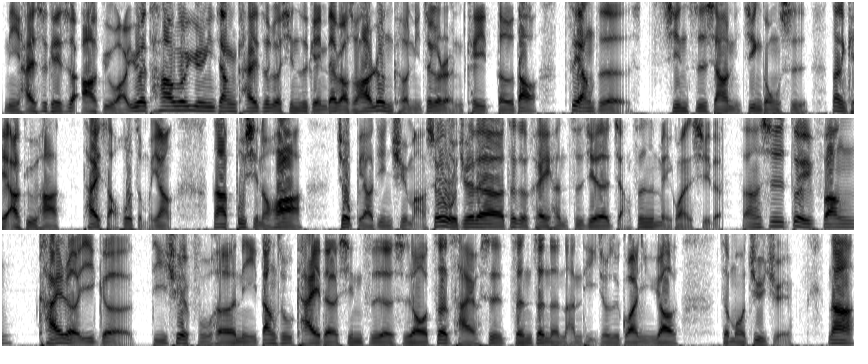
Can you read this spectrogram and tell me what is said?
你还是可以是 argue 啊，因为他会愿意这样开这个薪资给你，代表说他认可你这个人可以得到这样子薪资，想要你进公司，那你可以 argue 他太少或怎么样，那不行的话就不要进去嘛。所以我觉得这个可以很直接的讲，这是没关系的。反而是对方开了一个的确符合你当初开的薪资的时候，这才是真正的难题，就是关于要怎么拒绝。那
